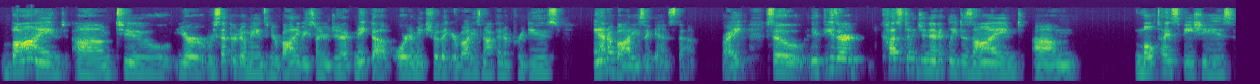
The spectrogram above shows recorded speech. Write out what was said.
bind um, to your receptor domains in your body based on your genetic makeup, or to make sure that your body's not going to produce antibodies against them, right? So these are custom genetically designed um, multi-species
